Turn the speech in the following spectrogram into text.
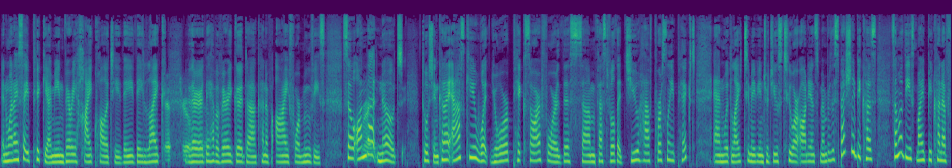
And when I say picky, I mean very high quality. They they like true, they're- yeah. they have a very good uh, kind of eye for movies. So on that note, Toshin, can I ask you what your picks are for this um, festival that you have personally picked and would like to maybe introduce to our audience members, especially because some of these might be kind of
